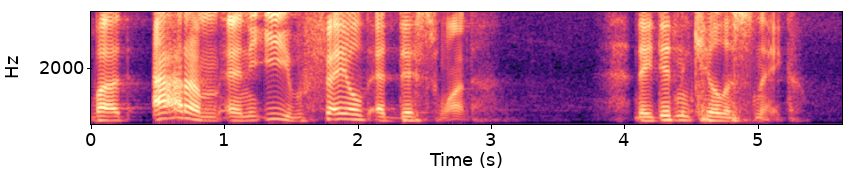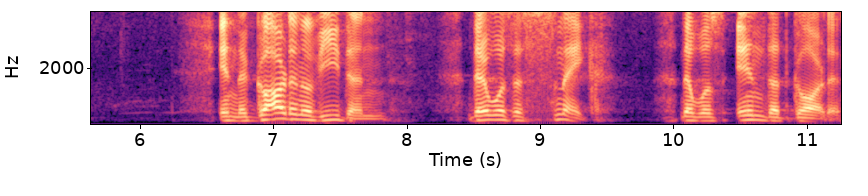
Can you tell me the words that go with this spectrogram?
But Adam and Eve failed at this one. They didn't kill a snake in the Garden of Eden, there was a snake that was in that garden.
